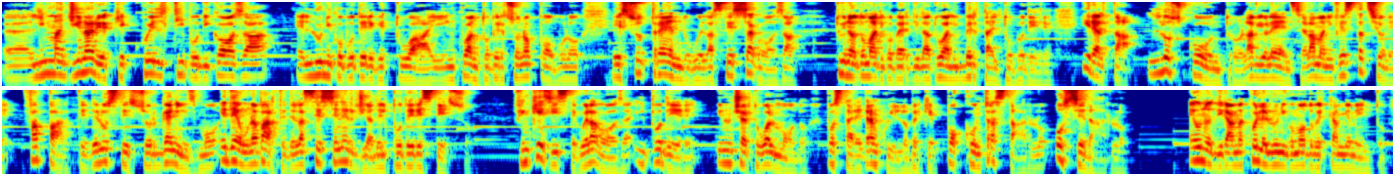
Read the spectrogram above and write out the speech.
eh, l'immaginario è che quel tipo di cosa è l'unico potere che tu hai in quanto persona o popolo e sottraendo quella stessa cosa tu in automatico perdi la tua libertà e il tuo potere. In realtà lo scontro, la violenza e la manifestazione fa parte dello stesso organismo ed è una parte della stessa energia del potere stesso. Finché esiste quella cosa, il potere, in un certo qual modo, può stare tranquillo perché può contrastarlo o sedarlo. E uno dirà, ma quello è l'unico modo per cambiamento.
